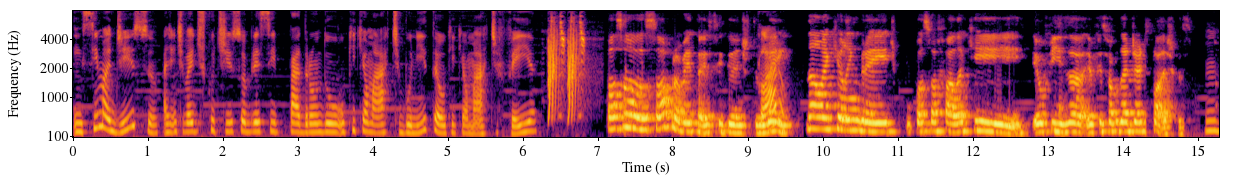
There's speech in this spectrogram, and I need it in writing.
em cima disso, a gente vai discutir sobre esse padrão do o que, que é uma arte bonita, o que, que é uma arte feia. Posso só aproveitar esse gancho também? Claro. Não, é que eu lembrei, tipo, com a sua fala que eu fiz, a, eu fiz faculdade de artes plásticas Uhum.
